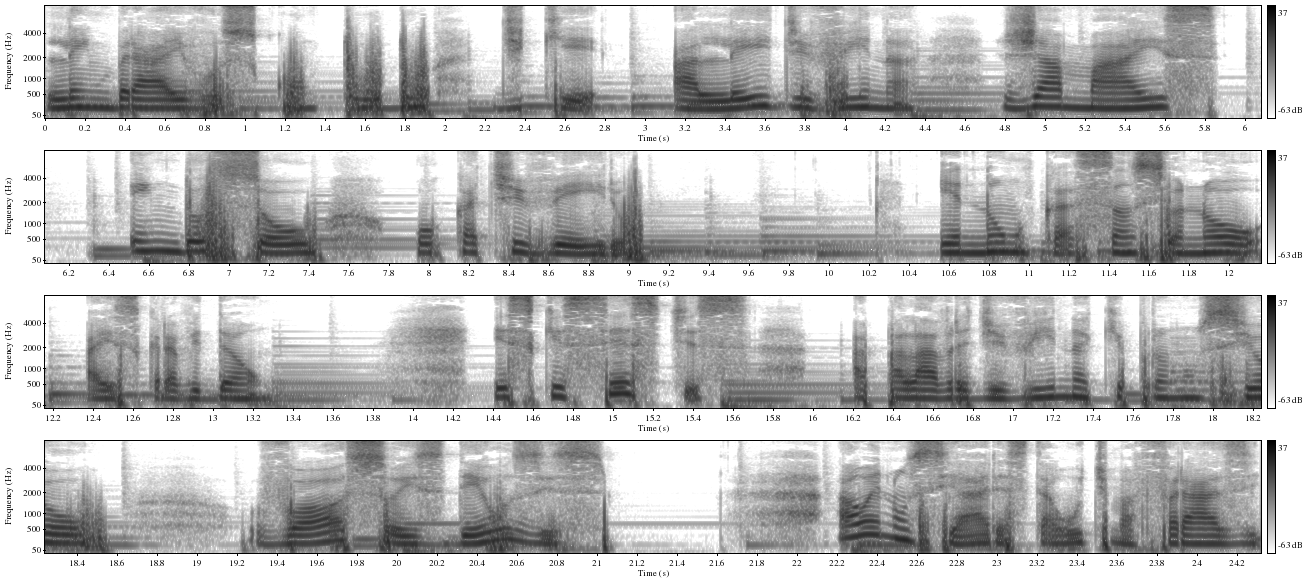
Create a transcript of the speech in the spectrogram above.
Lembrai-vos, contudo, de que a lei divina jamais endossou o cativeiro e nunca sancionou a escravidão. Esquecestes a palavra divina que pronunciou: Vós sois deuses? Ao enunciar esta última frase,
